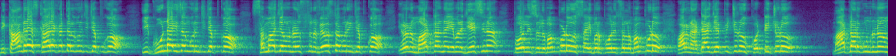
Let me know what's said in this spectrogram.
నీ కాంగ్రెస్ కార్యకర్తల గురించి చెప్పుకో ఈ గూండాయిజం గురించి చెప్పుకో సమాజంలో నడుస్తున్న వ్యవస్థ గురించి చెప్పుకో ఎవరైనా మాట్లాడినా ఏమైనా చేసినా పోలీసులు పంపుడు సైబర్ పోలీసులు పంపుడు వాళ్ళని అటాక్ చేపించుడు కొట్టించుడు. మాట్లాడుకుంటున్నాం.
